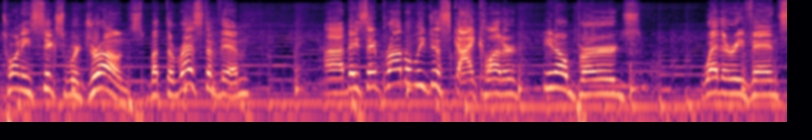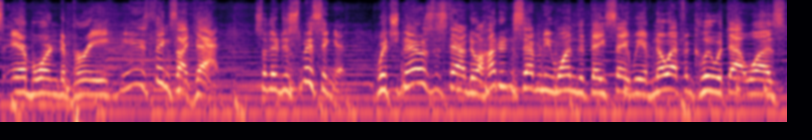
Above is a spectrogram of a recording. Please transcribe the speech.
26 were drones, but the rest of them, uh, they say probably just sky clutter, you know, birds, weather events, airborne debris, eh, things like that. So they're dismissing it, which narrows this down to 171 that they say we have no effing clue what that was.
